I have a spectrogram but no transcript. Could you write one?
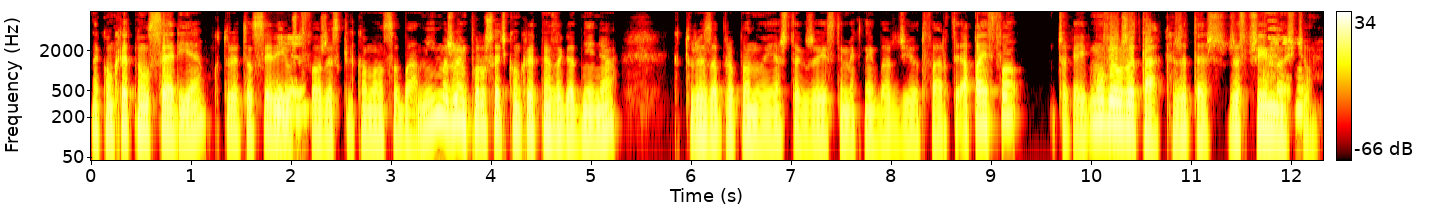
na konkretną serię, które to serię już mhm. tworzę z kilkoma osobami i możemy poruszać konkretne zagadnienia, które zaproponujesz, także jestem jak najbardziej otwarty. A Państwo, czekaj, mówią, że tak, że też, że z przyjemnością.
